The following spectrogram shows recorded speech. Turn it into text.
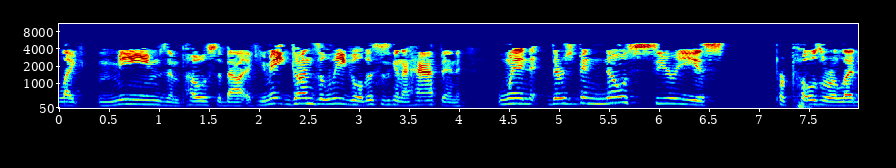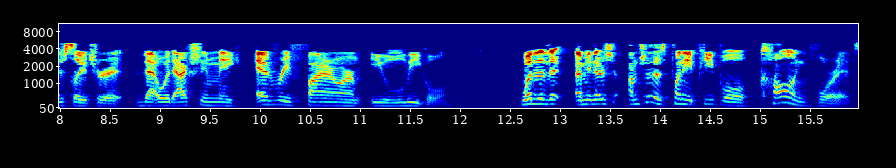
like memes and posts about if you make guns illegal, this is going to happen. When there's been no serious proposal or legislature that would actually make every firearm illegal. whether the, I mean, there's, I'm sure there's plenty of people calling for it,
